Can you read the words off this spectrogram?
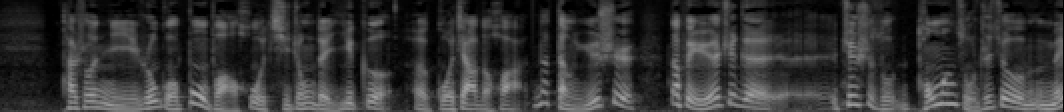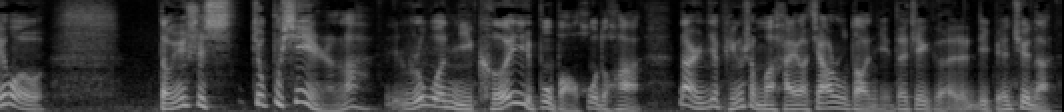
他说你如果不保护其中的一个呃国家的话，那等于是那北约这个军事组同盟组织就没有。等于是就不吸引人了。如果你可以不保护的话，那人家凭什么还要加入到你的这个里边去呢？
